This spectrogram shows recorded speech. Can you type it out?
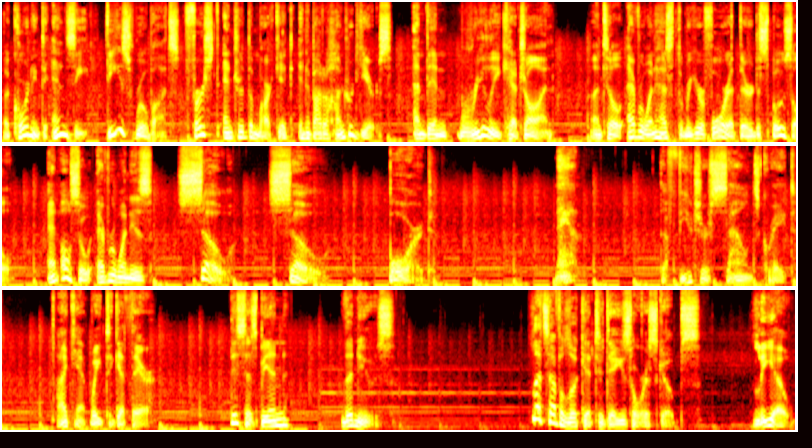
According to Enzi, these robots first entered the market in about 100 years and then really catch on until everyone has three or four at their disposal. And also, everyone is so, so bored. Man, the future sounds great. I can't wait to get there. This has been the news. Let's have a look at today's horoscopes. Leo,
